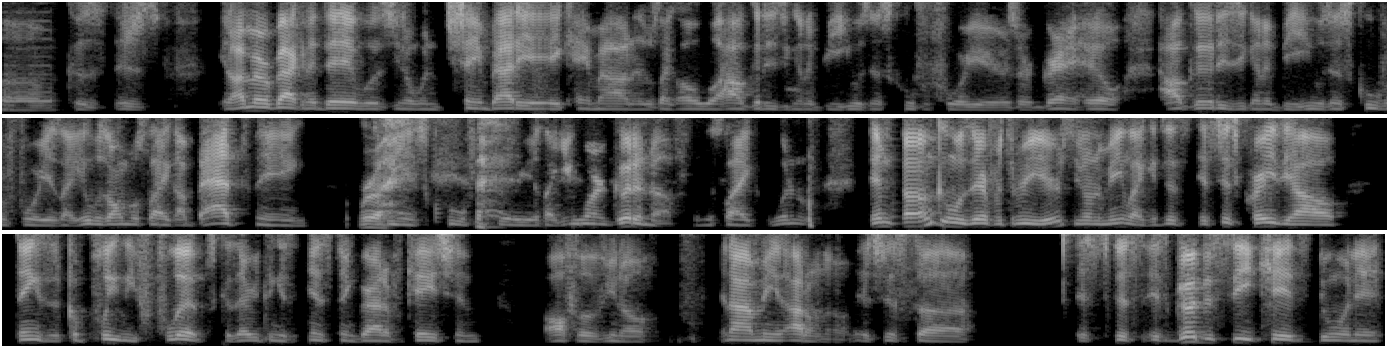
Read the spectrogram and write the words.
Because um, there's, you know, I remember back in the day, it was, you know, when Shane Battier came out, it was like, oh, well, how good is he going to be? He was in school for four years. Or Grant Hill, how good is he going to be? He was in school for four years. Like, it was almost like a bad thing right. to be in school for four years. Like, you weren't good enough. And it's like, when Tim Duncan was there for three years, you know what I mean? Like, it just, it's just crazy how things are completely flipped because everything is instant gratification off of you know and i mean i don't know. It's just uh it's just it's good to see kids doing it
